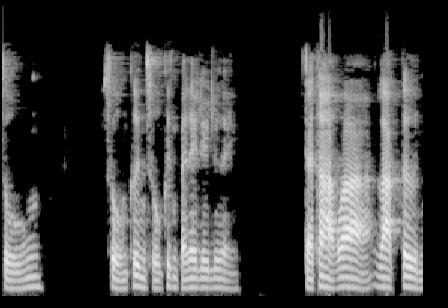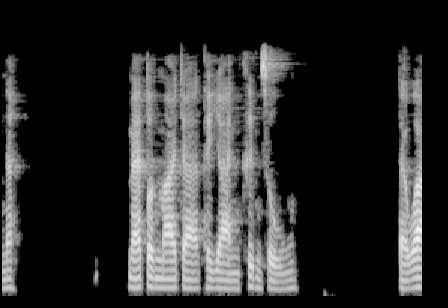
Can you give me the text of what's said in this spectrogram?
สูง สูงขึ้นสูงขึ้นไปได้เรื่อย ๆ แต่ถ้าหากว่ารากตื้นนะ แม้ต้นไม้จะทะยานขึ้นสูง แต่ว่า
